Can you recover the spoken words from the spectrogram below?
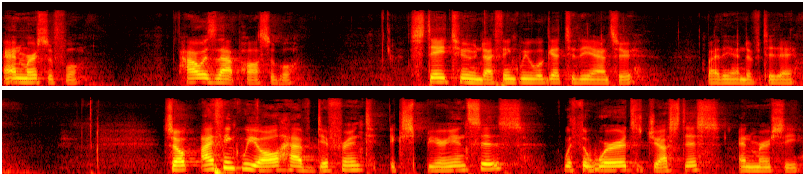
and merciful. How is that possible? Stay tuned. I think we will get to the answer by the end of today. So I think we all have different experiences with the words justice and mercy.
